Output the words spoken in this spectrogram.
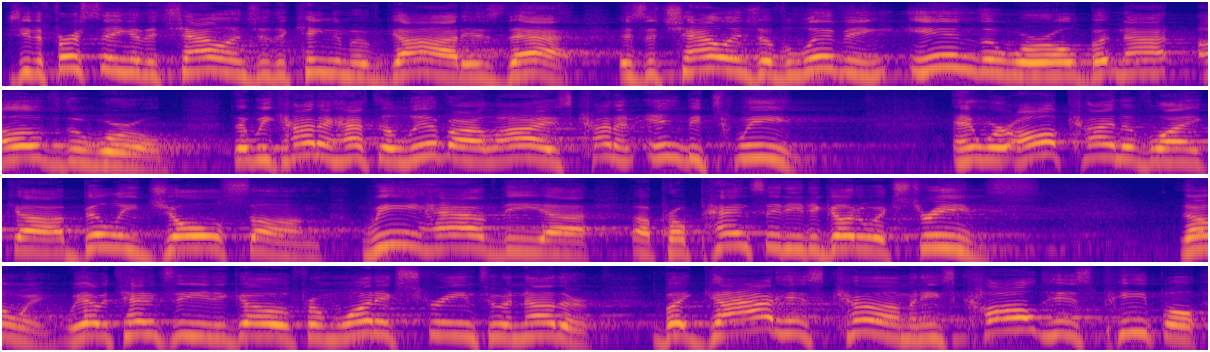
You see, the first thing of the challenge of the kingdom of God is that, is the challenge of living in the world, but not of the world. That we kind of have to live our lives kind of in between. And we're all kind of like uh, Billy Joel song. We have the uh, propensity to go to extremes, don't we? We have a tendency to go from one extreme to another. But God has come and He's called His people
